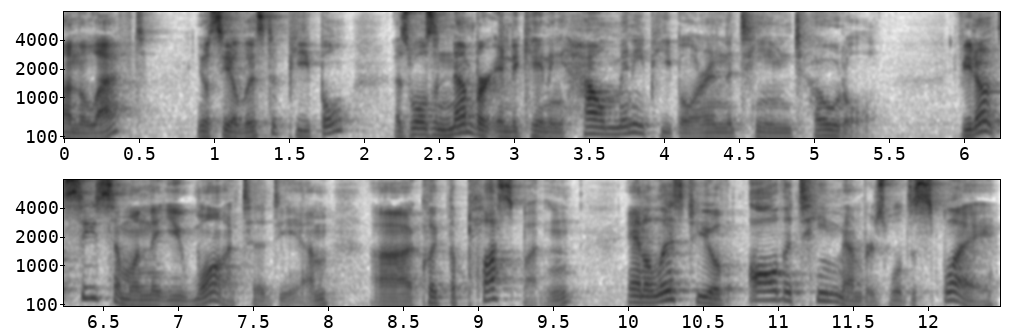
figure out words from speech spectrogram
On the left, you'll see a list of people, as well as a number indicating how many people are in the team total. If you don't see someone that you want to DM, uh, click the plus button, and a list view of all the team members will display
